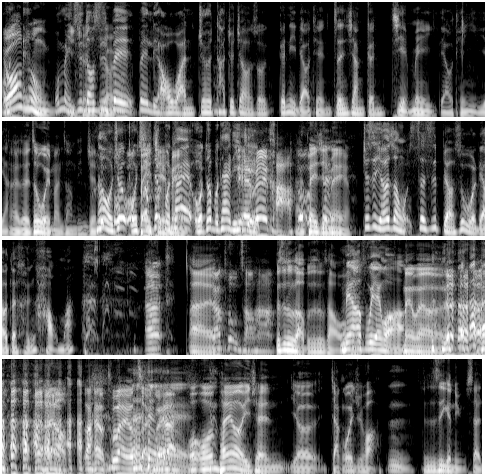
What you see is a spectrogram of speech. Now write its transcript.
有啊，那种我每次都是被被聊完，就他就叫我说跟你聊天，真像跟姐妹聊天一样。哎，对，这我也蛮常听见。那我就我其实不太，我都不太理解。姐妹卡，被姐妹，就是有一种，这是表示我聊得很好吗？呃呃，要吐槽他，不是吐槽，不是吐槽，没有要敷衍我哈，没有没有没有，没有，还有突然又转回来。我我们朋友以前有讲过一句话，嗯，就是是一个女生，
